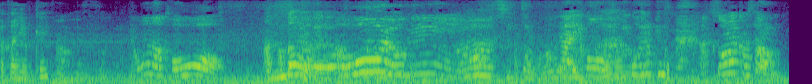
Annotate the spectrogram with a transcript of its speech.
약간 이렇게? 영원아 더워. 안 더워 더워 여기. 아 진짜 원하는 야 이거 이거 이렇게 소맥 할 사람.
